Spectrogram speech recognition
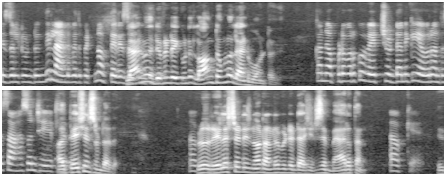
రిజల్ట్ ఉంటుంది ల్యాండ్ మీద పెట్టిన ఒకటే రిజల్ట్ ల్యాండ్ మీద డిఫరెంట్ ఎక్కువ ఉంటే లాంగ్ టర్మ్లో ల్యాండ్ బాగుంటుంది. కానీ అప్పటి వరకు వెయిట్ చూడడానికి ఎవరు అంత సాహసం అది చేయట్లేదు పేషెన్స్ ఉండాలి ఇప్పుడు real estate is not hundred meter dash it's a marathon okay ఇది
